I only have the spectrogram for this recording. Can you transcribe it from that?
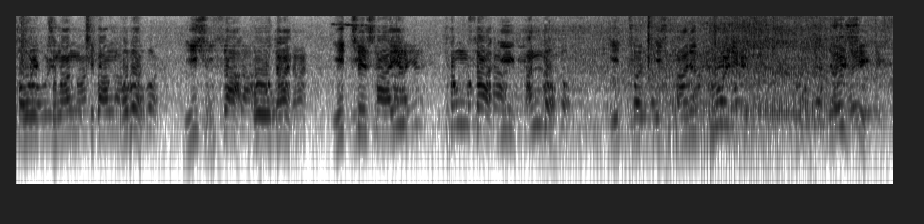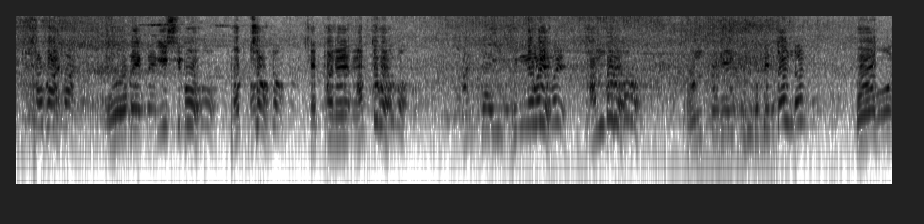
서울중앙지방법원 24 고단 2741 형사 2단도 2024년 9월 1일 오전 10시 서관 525 법정 재판을 앞두고 환자의 생명을 담보로 돈벌이에 공급했던 모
